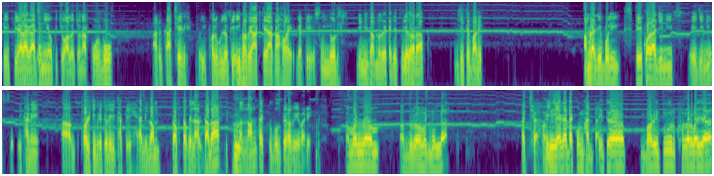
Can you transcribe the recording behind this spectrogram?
সেই পেয়ারা গাছ নিয়েও কিছু আলোচনা করব। আর গাছের ওই ফলগুলোকে এইভাবে আটকে রাখা হয় যাতে সুন্দর জিনিস আপনাদের কাছে তুলে ধরা যেতে পারে। আমরা যে বলি স্প্রে করা জিনিস এই জিনিস, এখানে ফলটি ভেতরেই থাকে একদম টকটকে লাল। দাদা আপনার নামটা একটু বলতে হবে এবারে। আমার নাম আব্দুর রহমান মোল্লা। আচ্ছা এই জায়গাটা জায়গাটা কোনখানটা? এটা বারুইপুর খোদার বাজার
